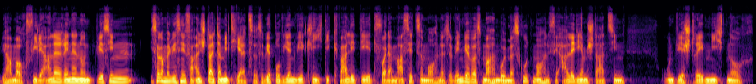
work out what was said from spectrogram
Wir haben auch viele andere Rennen und wir sind, ich sage mal, wir sind Veranstalter mit Herz. Also wir probieren wirklich die Qualität vor der Masse zu machen. Also wenn wir was machen, wollen wir es gut machen für alle, die am Start sind. Und wir streben nicht noch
